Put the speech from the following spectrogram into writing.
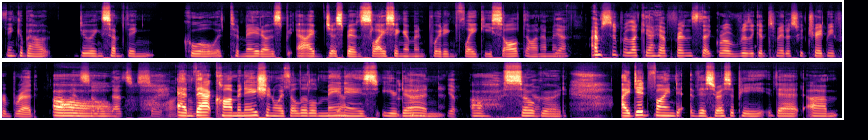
think about doing something cool with tomatoes. I've just been slicing them and putting flaky salt on them. And, Yeah, I'm super lucky. I have friends that grow really good tomatoes who trade me for bread, Oh, and so that's so awesome. and that combination with a little mayonnaise, you're done. Yep. Oh, so Yeah. good. I did find this recipe that um,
